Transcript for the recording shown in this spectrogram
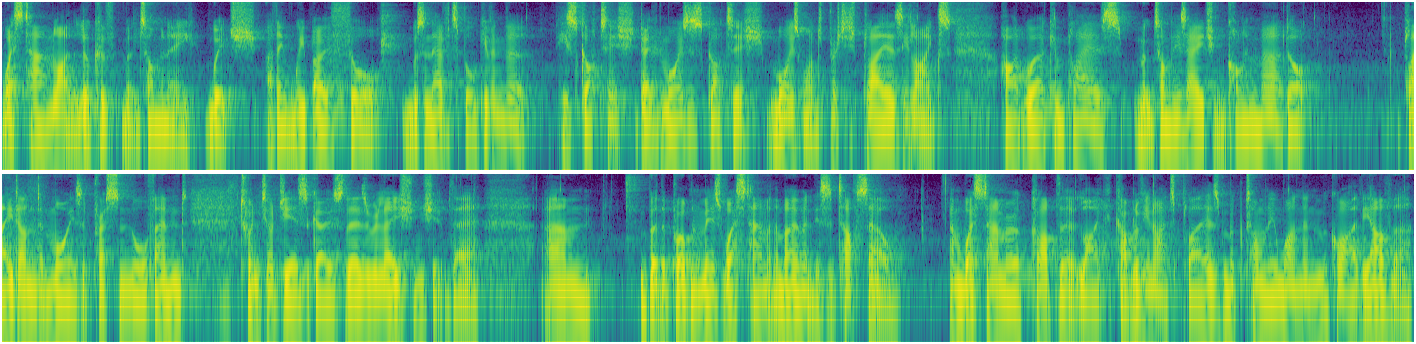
West Ham like the look of McTominay, which I think we both thought was inevitable given that he's Scottish. David Moyes is Scottish. Moyes wants British players. He likes hard working players. McTominay's agent, Colin Murdoch, played under Moyes at Preston North End 20 odd years ago, so there's a relationship there. Um, but the problem is, West Ham at the moment is a tough sell. And West Ham are a club that, like a couple of United players, McTominay one and Maguire the other.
